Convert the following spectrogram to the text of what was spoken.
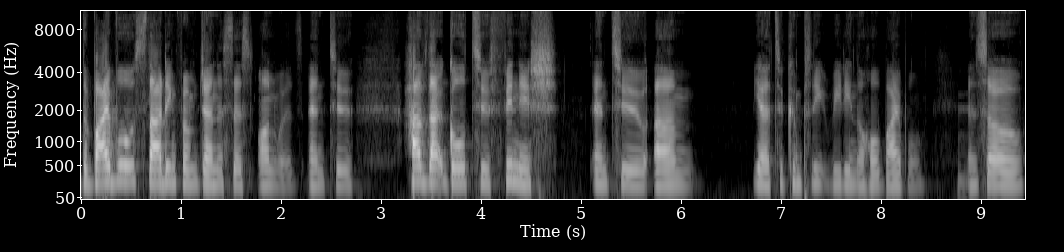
the Bible starting from Genesis onwards and to have that goal to finish and to, um, yeah, to complete reading the whole Bible. And so,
